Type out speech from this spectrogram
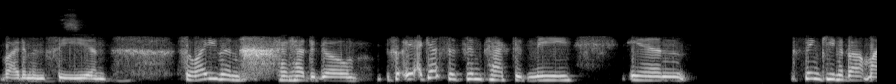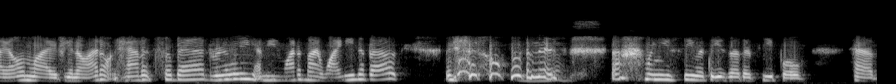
vitamin C, and so I even I had to go. So I guess it's impacted me in thinking about my own life, you know, I don't have it so bad, really. I mean, what am I whining about? when, uh, when you see what these other people have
